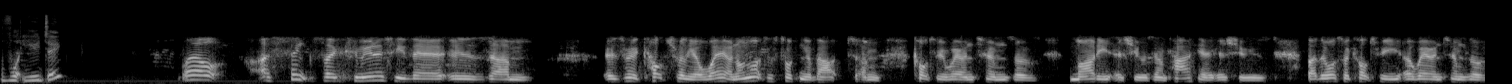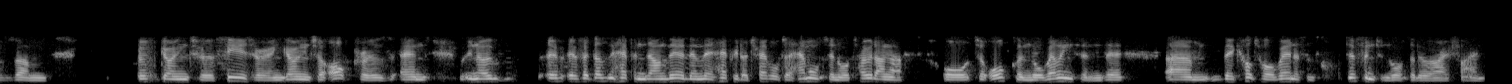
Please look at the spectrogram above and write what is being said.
of what you do? Well, I think the community there is um, is very culturally aware, and I'm not just talking about um, culturally aware in terms of Māori issues and Pākehā issues, but they're also culturally aware in terms of um, going to a theatre and going to operas, and you know, if, if it doesn't happen down there, then they're happy to travel to Hamilton or Tauranga or to Auckland or Wellington. Their um, their cultural awareness is quite different in Rotorua, I find.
